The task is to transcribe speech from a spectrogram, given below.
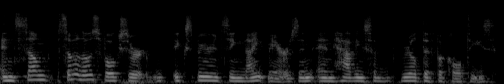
And some some of those folks are experiencing nightmares and, and having some real difficulties.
